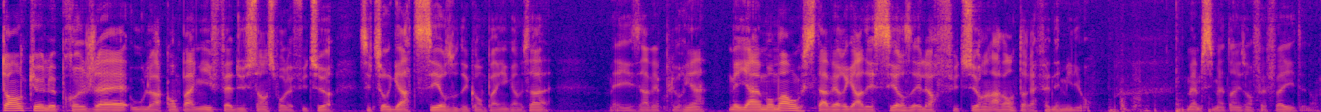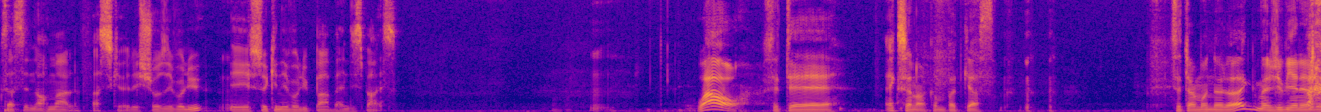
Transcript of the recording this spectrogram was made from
Tant que le projet ou la compagnie fait du sens pour le futur. Si tu regardes Sears ou des compagnies comme ça, mais ils n'avaient plus rien. Mais il y a un moment où si tu avais regardé Sears et leur futur en avant, tu aurais fait des millions. Même si maintenant ils ont fait faillite. Donc ça, c'est normal parce que les choses évoluent et ceux qui n'évoluent pas, ben, disparaissent. Wow! C'était excellent comme podcast. C'est un monologue, mais j'ai bien aimé.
